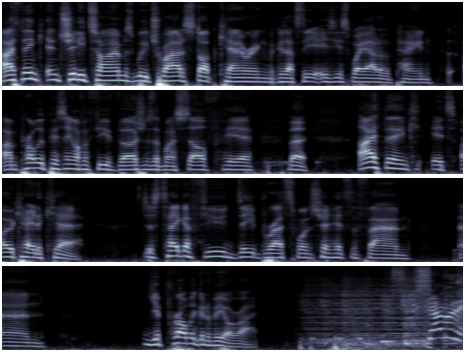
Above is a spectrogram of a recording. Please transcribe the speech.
I think in shitty times we try to stop caring because that's the easiest way out of the pain. I'm probably pissing off a few versions of myself here, but I think it's okay to care. Just take a few deep breaths when shit hits the fan, and you're probably gonna be alright. 70!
